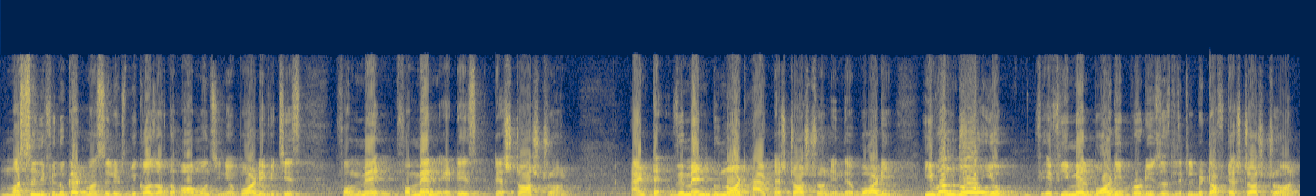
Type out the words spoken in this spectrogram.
muscle if you look at muscle it's because of the hormones in your body which is for men for men it is testosterone and women do not have testosterone in their body. Even though your a female body produces a little bit of testosterone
